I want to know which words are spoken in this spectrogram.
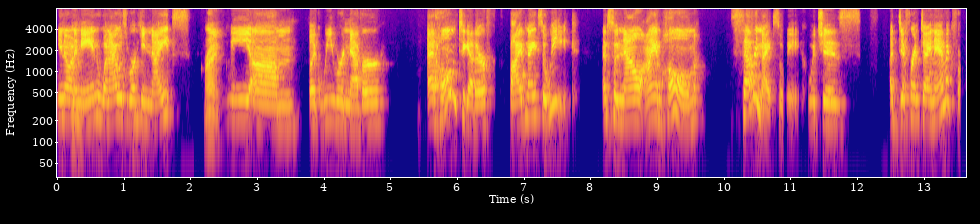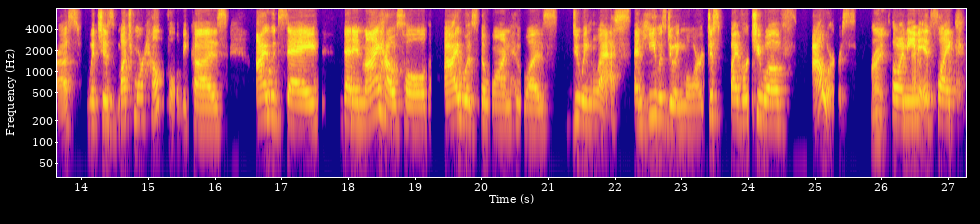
You know what I Mm. mean? When I was working nights, Right. we um like we were never at home together five nights a week. And so now I am home seven nights a week, which is a different dynamic for us, which is much more helpful because I would say that in my household, I was the one who was doing less and he was doing more just by virtue of hours. Right. So, I mean, Yeah. it's like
